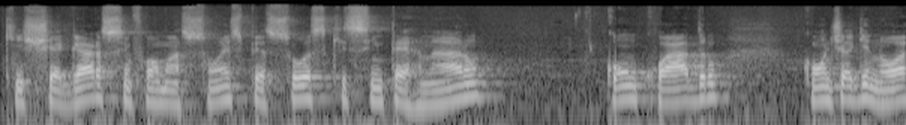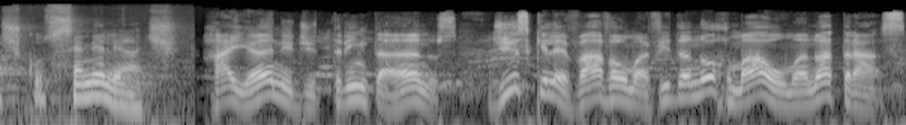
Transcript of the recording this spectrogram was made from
que chegaram essas informações, pessoas que se internaram com um quadro com diagnóstico semelhante. Rayane, de 30 anos, diz que levava uma vida normal um ano atrás.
